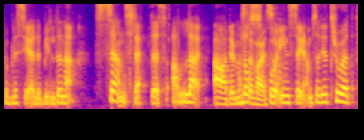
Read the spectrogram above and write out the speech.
publicerade bilderna. Sen släpptes alla ja, det måste loss på. Instagram. Så jag tror att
